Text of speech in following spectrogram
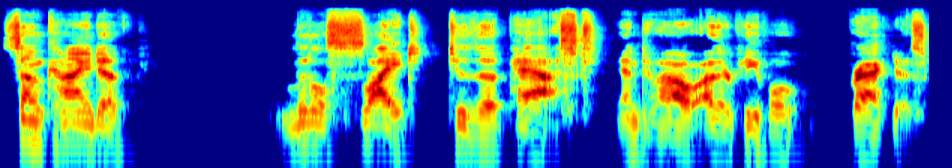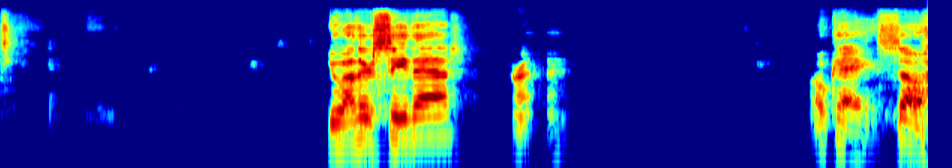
Some kind of little slight to the past and to how other people practiced. Do others see that? Okay, so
